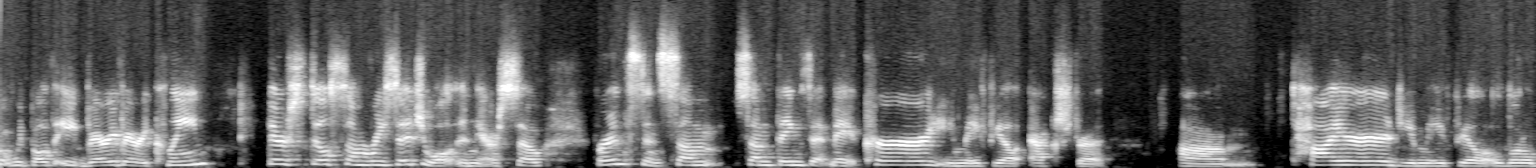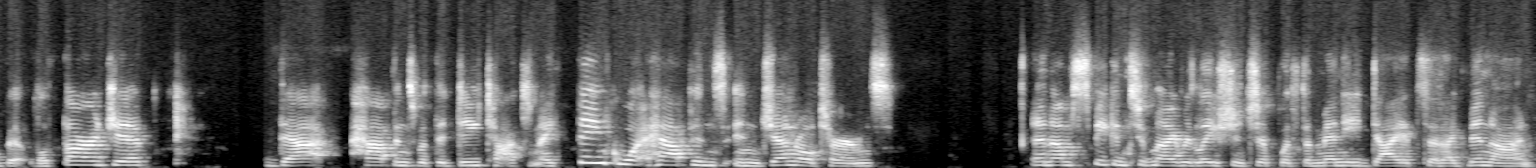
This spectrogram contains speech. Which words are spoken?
we both eat very very clean. There's still some residual in there. So, for instance, some some things that may occur, you may feel extra. Um, tired, you may feel a little bit lethargic. That happens with the detox. And I think what happens in general terms, and I'm speaking to my relationship with the many diets that I've been on,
